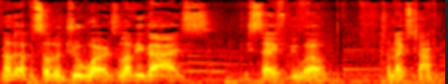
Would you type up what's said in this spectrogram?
Another episode of Drew Words. Love you guys. Be safe, be well. Till next time.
